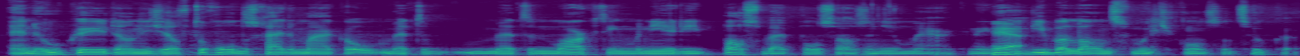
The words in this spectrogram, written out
en hoe kun je dan jezelf toch onderscheiden maken met, met een marketingmanier die past bij Post als een nieuw merk? ja. Die balans moet je constant zoeken.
